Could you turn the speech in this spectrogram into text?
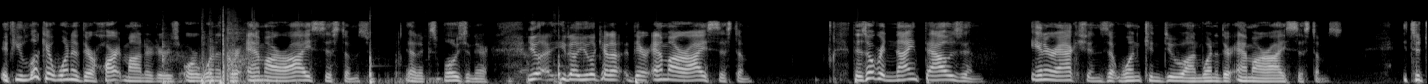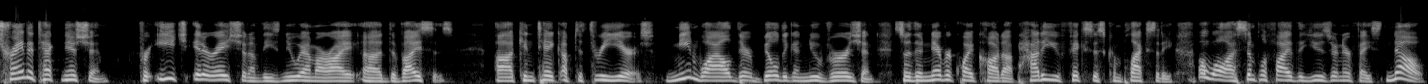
If you look at one of their heart monitors or one of their MRI systems, that explosion there, you, you know, you look at a, their MRI system, there's over 9,000 interactions that one can do on one of their MRI systems. To train a technician for each iteration of these new MRI uh, devices, uh, can take up to three years. Meanwhile, they're building a new version, so they're never quite caught up. How do you fix this complexity? Oh, well, I simplify the user interface. No,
